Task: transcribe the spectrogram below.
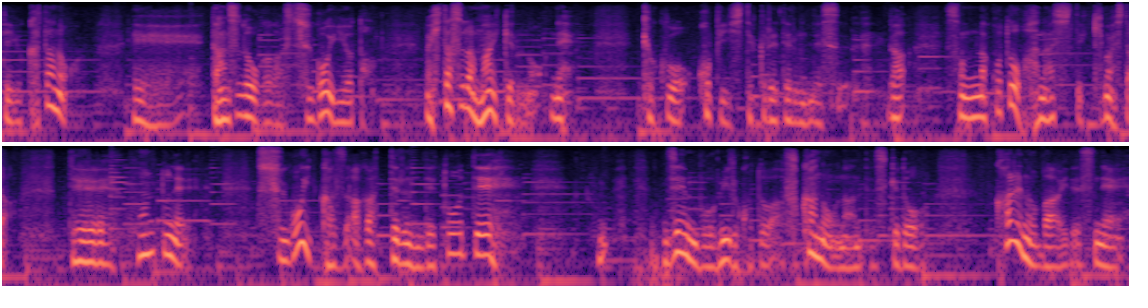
ていう方の、えー、ダンス動画がすごいよと、まあ、ひたすらマイケルのね曲をコピーしてくれてるんですがそんなことを話してきました。で本当ねすごい数上がってるんで到底全部を見ることは不可能なんですけど彼の場合ですね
